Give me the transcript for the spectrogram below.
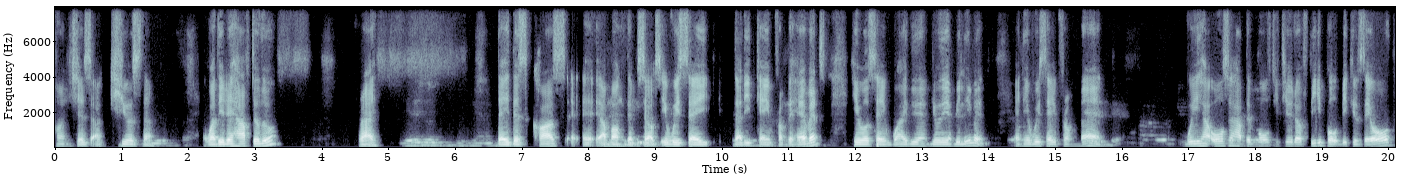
conscience accused them. What did they have to do? Right? They discuss eh, eh, among themselves. If we say that it came from the heavens, he will say, Why didn't you didn't believe it? And if we say from men, we ha- also have the multitude of people because they all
